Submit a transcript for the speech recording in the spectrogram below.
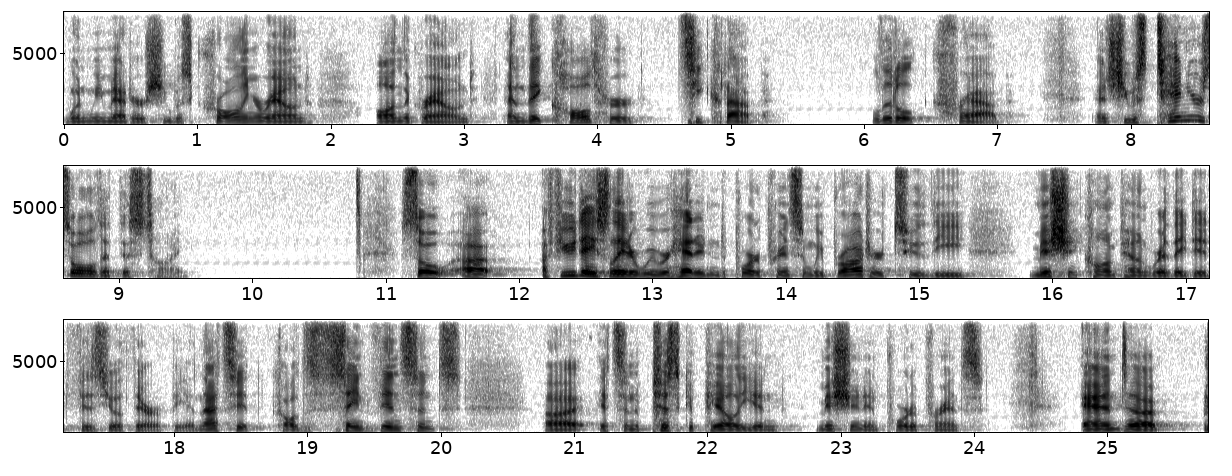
when we met her, she was crawling around on the ground, and they called her Tikrab, little crab. And she was 10 years old at this time. So uh, a few days later, we were headed into Port au Prince, and we brought her to the mission compound where they did physiotherapy. And that's it, called St. Vincent's. Uh, it's an Episcopalian mission in Port au Prince. And uh,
